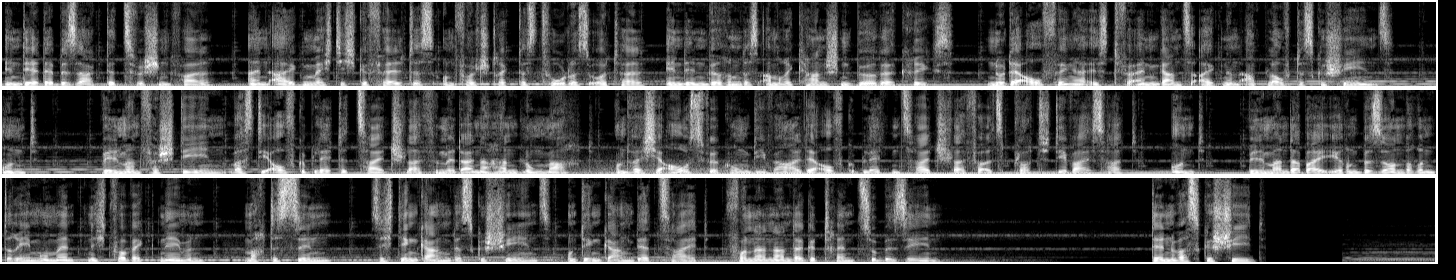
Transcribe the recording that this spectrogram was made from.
in der der besagte Zwischenfall ein eigenmächtig gefälltes und vollstrecktes Todesurteil in den Wirren des amerikanischen Bürgerkriegs nur der Aufhänger ist für einen ganz eigenen Ablauf des Geschehens und Will man verstehen, was die aufgeblähte Zeitschleife mit einer Handlung macht und welche Auswirkungen die Wahl der aufgeblähten Zeitschleife als Plot-Device hat? Und will man dabei ihren besonderen Drehmoment nicht vorwegnehmen, macht es Sinn, sich den Gang des Geschehens und den Gang der Zeit voneinander getrennt zu besehen. Denn was geschieht?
